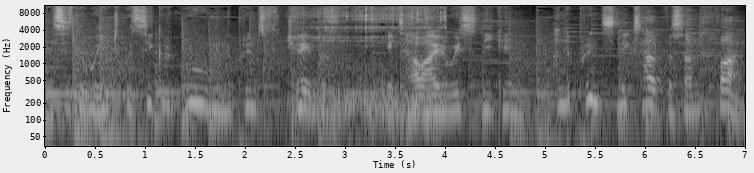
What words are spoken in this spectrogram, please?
This is the way to a secret room in the prince's chamber. It's how I always sneak in, and the prince sneaks out for some fun.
